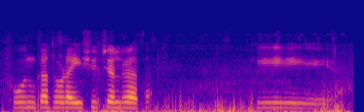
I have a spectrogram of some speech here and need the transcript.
फ़ोन का थोड़ा इशू चल रहा था कि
